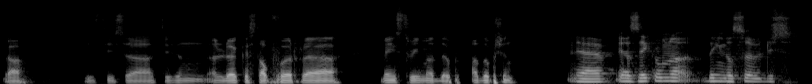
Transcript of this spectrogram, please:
ja, dus het is, het is een, een leuke stap voor mainstream adop adoption. Ja, ja, zeker omdat ik denk dat ze dus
